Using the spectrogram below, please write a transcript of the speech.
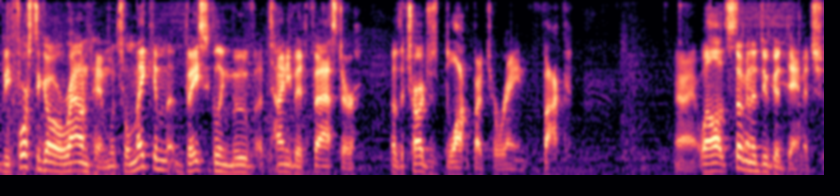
be forced to go around him, which will make him basically move a tiny bit faster. Oh, the charge is blocked by terrain. Fuck. Alright, well, it's still going to do good damage.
